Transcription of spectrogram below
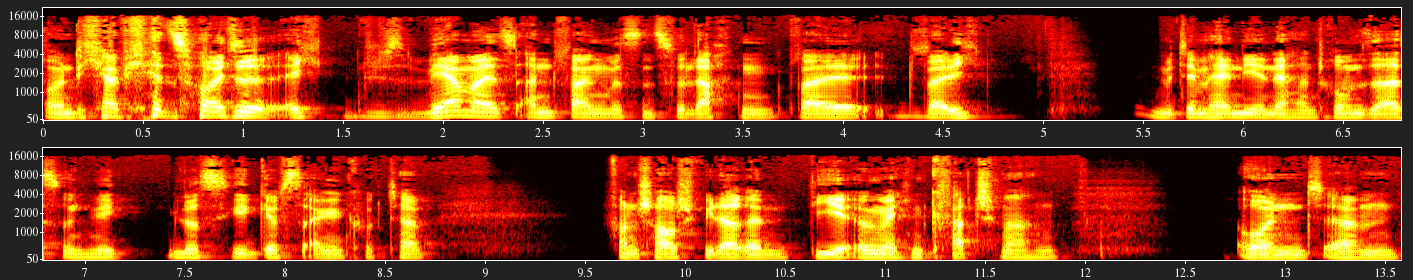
Und ich habe jetzt heute echt mehrmals anfangen müssen zu lachen, weil, weil ich mit dem Handy in der Hand rumsaß und mir lustige GIFs angeguckt habe von Schauspielerinnen, die irgendwelchen Quatsch machen. Und ähm,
